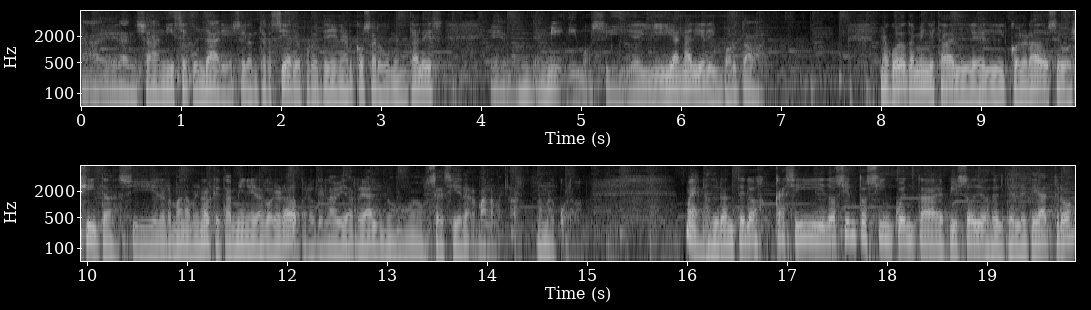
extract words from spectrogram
ya eran ya ni secundarios, eran terciarios, porque tenían arcos argumentales eh, mínimos y a nadie le importaba. Me acuerdo también que estaba el, Colorado de Cebollitas y el hermano menor, que también era Colorado, pero que en la vida real no sé si era hermano menor, no me acuerdo. Bueno, durante los casi 250 episodios del teleteatro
